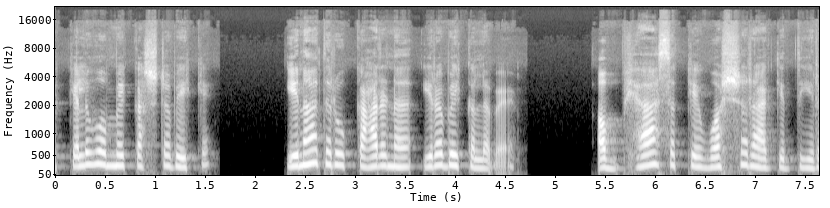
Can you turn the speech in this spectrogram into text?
ಕೆಲವೊಮ್ಮೆ ಕಷ್ಟ ಬೇಕೆ ಏನಾದರೂ ಕಾರಣ ಇರಬೇಕಲ್ಲವೇ? ಅಭ್ಯಾಸಕ್ಕೆ ವಶರಾಗಿದ್ದೀರ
